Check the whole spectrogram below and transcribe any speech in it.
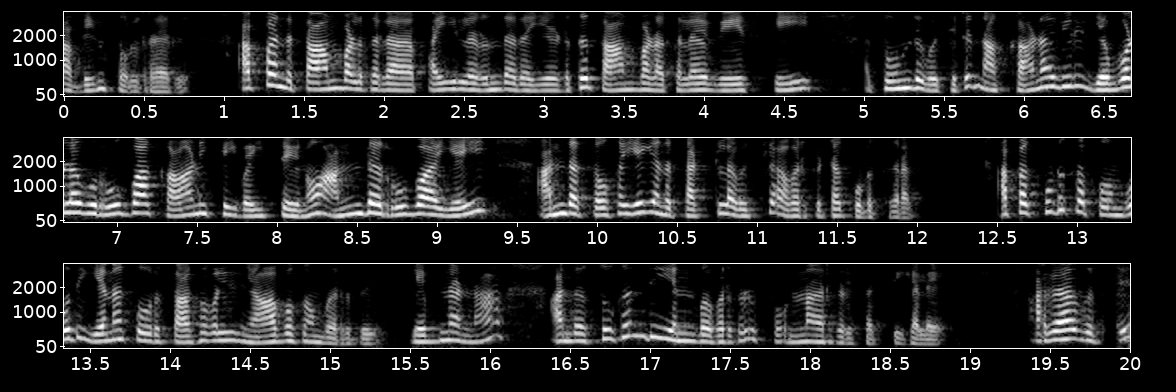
அப்படின்னு சொல்கிறாரு அப்போ அந்த தாம்பாளத்துல பையிலிருந்து அதை எடுத்து தாம்பழத்தில் வேஷ்டி, துண்டு வச்சுட்டு நான் கனவில் எவ்வளவு ரூபா காணிக்கை வைத்தேனோ, அந்த ரூபாயை அந்த தொகையை அந்த தட்டில் வச்சு அவர்கிட்ட கொடுக்குறேன் அப்ப கொடுக்க போகும்போது எனக்கு ஒரு தகவல் ஞாபகம் வருது. என்னன்னா, அந்த சுகந்தி என்பவர்கள் சொன்னார்கள் சக்திகளே. அதாவது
